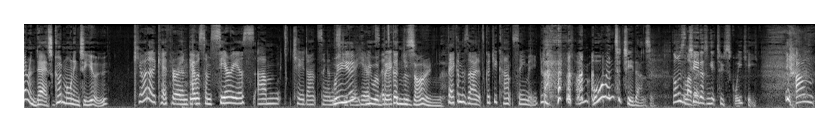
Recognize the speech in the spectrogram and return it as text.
Kiran Dass, good morning to you. Kia ora, Catherine. There was some serious um, chair dancing in the Were studio you? here. You were It's- it's back in the you- zone. Back in the zone. It's good you can't see me. I'm all into chair dancing. As long as the Love chair it. doesn't get too squeaky. um,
